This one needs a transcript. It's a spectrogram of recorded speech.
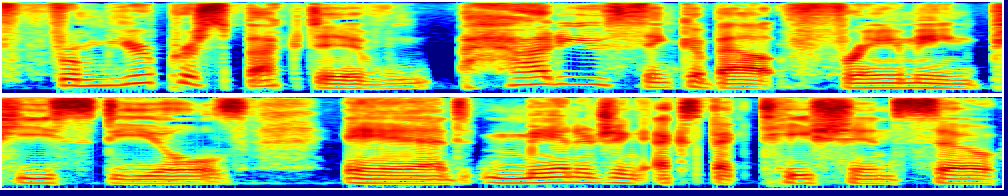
from your perspective, how do you think about framing peace deals and managing expectations so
